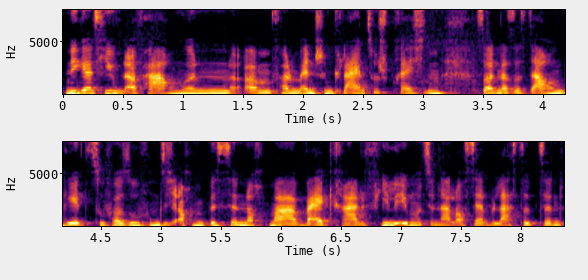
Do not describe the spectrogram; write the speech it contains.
negativen Erfahrungen ähm, von Menschen klein zu sprechen, sondern dass es darum geht, zu versuchen, sich auch ein bisschen nochmal, weil gerade viele emotional auch sehr belastet sind,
